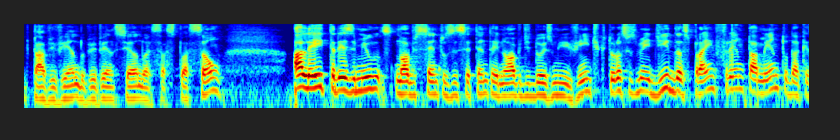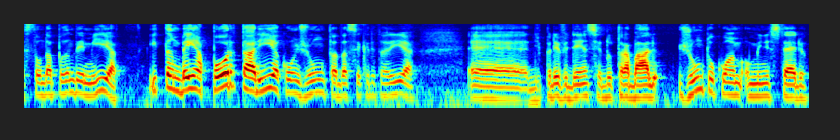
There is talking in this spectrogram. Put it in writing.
está vivendo, vivenciando essa situação. A Lei 13.979 de 2020, que trouxe as medidas para enfrentamento da questão da pandemia, e também a portaria conjunta da Secretaria é, de Previdência do Trabalho, junto com a, o Ministério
